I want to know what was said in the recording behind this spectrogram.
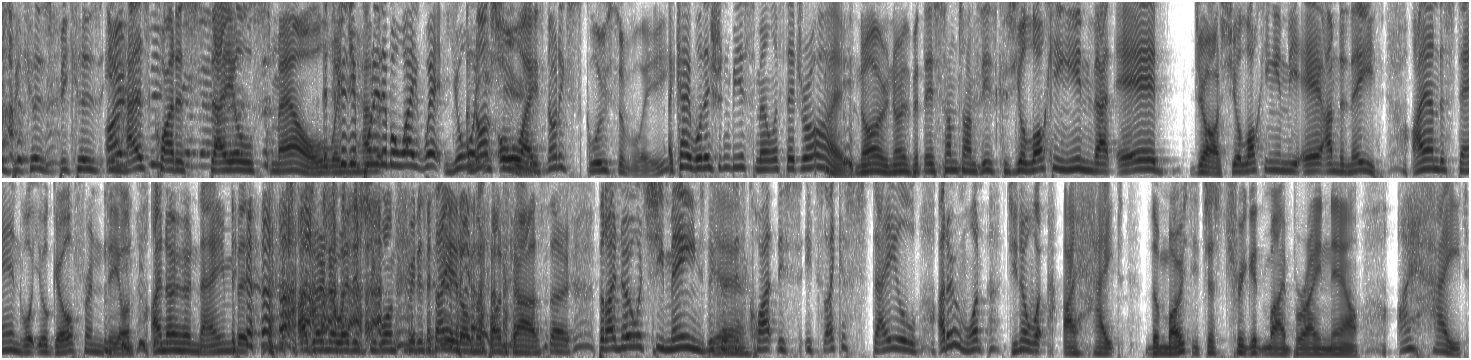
no, because because it I'm has quite a stale it. smell. It's because you you're putting have them away wet. Your it. Not issue. always, not exclusively. Okay, well, there shouldn't be a smell if they're dry. No, no, but there sometimes is because you're locking in that air, Josh. You're locking in the air underneath. I understand what your girlfriend, Dion. I know her name, but I don't know whether she wants me to say it on the podcast. So, but I know what she means because Yeah. it's quite this. It's like a stale. I don't want. Do you know what I hate the most? It just triggered my brain now. I hate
